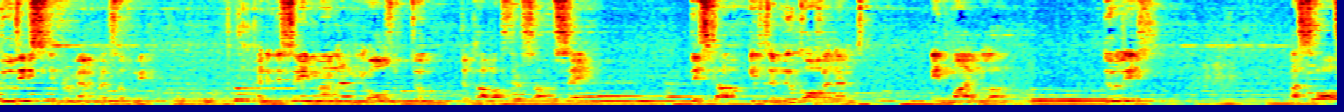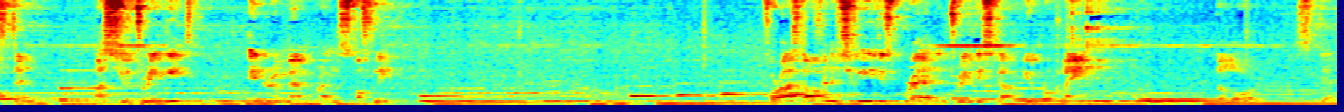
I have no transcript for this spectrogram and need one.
Do this in remembrance of me. And in the same manner, he also took the cup after supper, saying, This cup is the new covenant in my blood. Do this as often as you drink it in remembrance of me. As you eat this bread and drink this cup, you proclaim the Lord is dead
